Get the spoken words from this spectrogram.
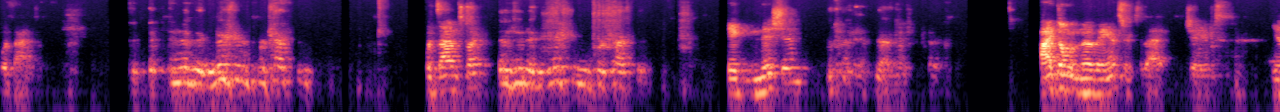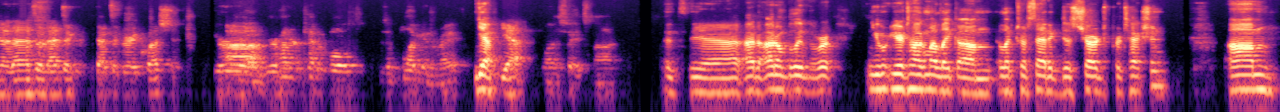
with that. And then ignition protected, What's that, I'm sorry? is it ignition protected? Ignition? I don't know the answer to that, James. You know, that's a, that's a, that's a great question. Your, uh, your hundred ten volt is a plug-in, right? Yeah, Yeah, Want to say it's not? it's, yeah, I, I don't believe we're, you, you're talking about like, um, electrostatic discharge protection. Um,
